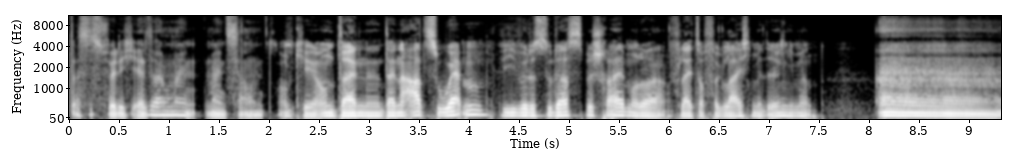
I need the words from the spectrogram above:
das ist, würde ich eher sagen, mein, mein Sound. Okay, und deine, deine Art zu rappen, wie würdest du das beschreiben oder vielleicht auch vergleichen mit irgendjemandem? Äh,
